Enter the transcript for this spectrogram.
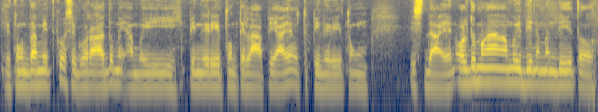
Itong damit ko, sigurado may amoy piniritong tilapia yan o piniritong isda yan. Although mga amoy din naman dito.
